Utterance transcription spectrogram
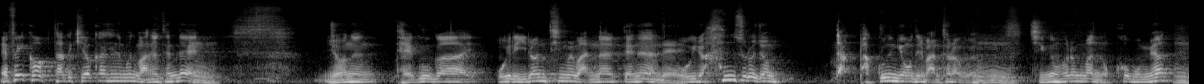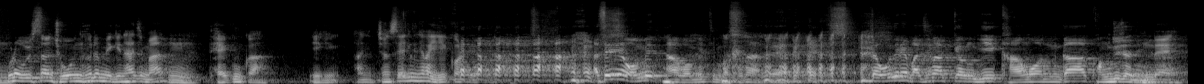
FA컵 다들 기억하시는 분 많을 텐데 음. 저는 대구가 오히려 이런 팀을 만날 때는 네. 오히려 한 수로 좀 딱 바꾸는 경우들이 많더라고요. 음. 지금 흐름만 놓고 보면 물론 울산 좋은 흐름이긴 하지만 음. 대구가 이기 아니 전 세징야가 이길 거라고. 아, 세징야 원맨 아 원맨 팀 맞구나. 네. 일단 오늘의 마지막 경기 강원과 광주전입니다. 네.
